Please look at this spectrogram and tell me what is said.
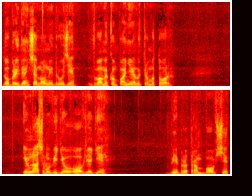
Добрий день, шановні друзі! З вами компанія Електромотор. І в нашому відеоогляді вібротрамбовщик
